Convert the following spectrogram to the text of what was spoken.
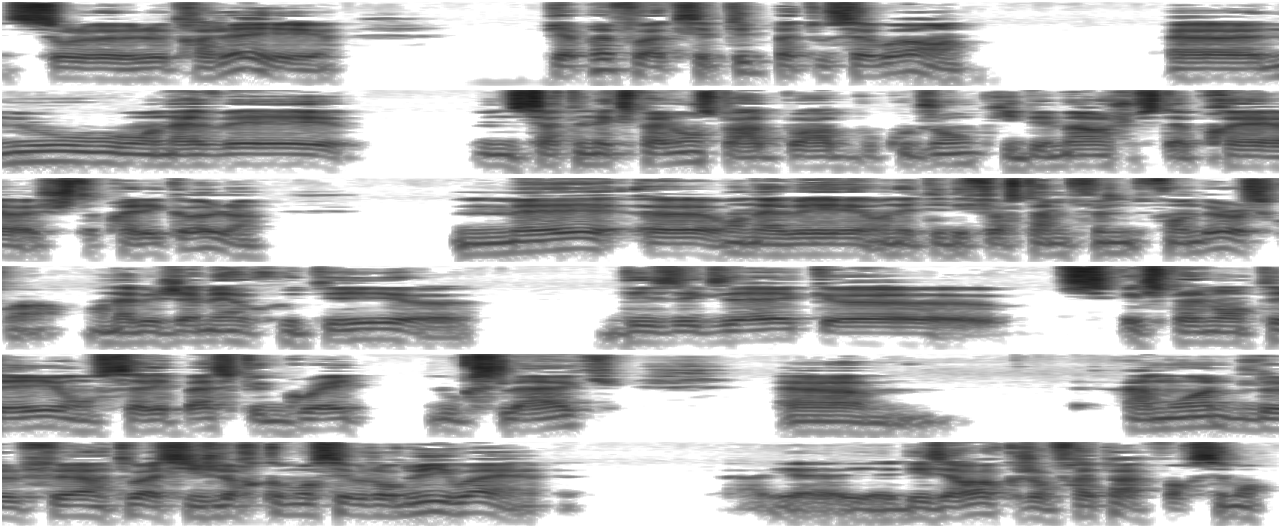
sur le, le, trajet et puis après faut accepter de pas tout savoir. Euh, nous on avait une certaine expérience par rapport à beaucoup de gens qui démarrent juste après juste après l'école, mais on avait on était des first time founders quoi. On n'avait jamais recruté des execs expérimentés, on savait pas ce que great looks like. à moins de le faire, toi, si je le recommençais aujourd'hui, ouais, il y a, y a, des erreurs que j'en ferais pas forcément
